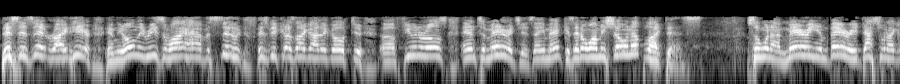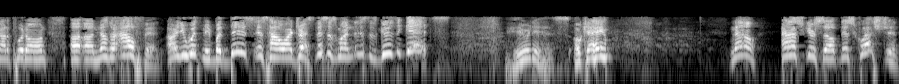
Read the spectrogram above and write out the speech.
This is it right here. And the only reason why I have a suit is because I got to go to uh, funerals and to marriages. Amen. Because they don't want me showing up like this. So when I'm married and buried, that's when I got to put on uh, another outfit. Are you with me? But this is how I dress. This is my. This is good as it gets. Here it is. Okay. Now ask yourself this question:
